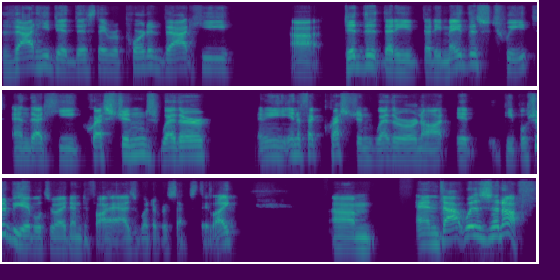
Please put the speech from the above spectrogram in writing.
that he did this. They reported that he uh, did the, that he that he made this tweet and that he questioned whether and he in effect questioned whether or not it people should be able to identify as whatever sex they like. Um, and that was enough.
